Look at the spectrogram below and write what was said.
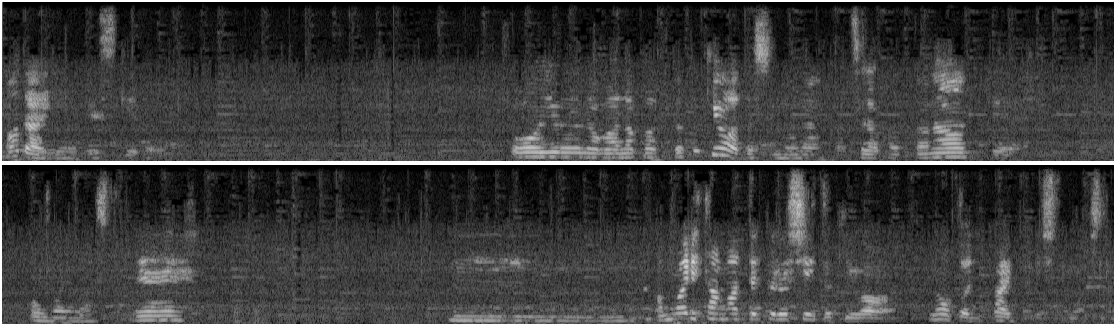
まだいいんですけど、そういうのがなかった時は私もなんか辛かったなって思いましたね。うーん、あんまり溜まって苦しい時はノートに書いたりしてました。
